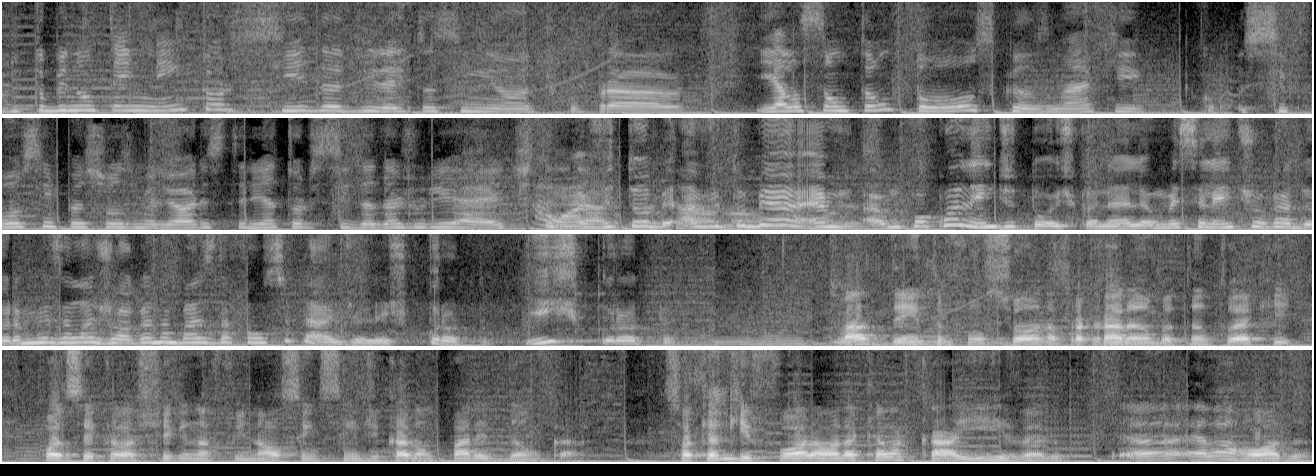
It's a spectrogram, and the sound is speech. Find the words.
VTube não tem nem torcida direito assim, ó, tipo, pra. E elas são tão toscas, né? Que se fossem pessoas melhores, teria a torcida da Juliette. tá Não, a? Vitube, a Vitube é, é um pouco além de tosca, né? Ela é uma excelente jogadora, mas ela joga na base da falsidade. Ela é escrota. Escrota. Lá dentro funciona pra caramba. Tanto é que pode ser que ela chegue na final sem ser indicada a um paredão, cara. Só que aqui fora, a hora que ela cair, velho, ela, ela roda.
